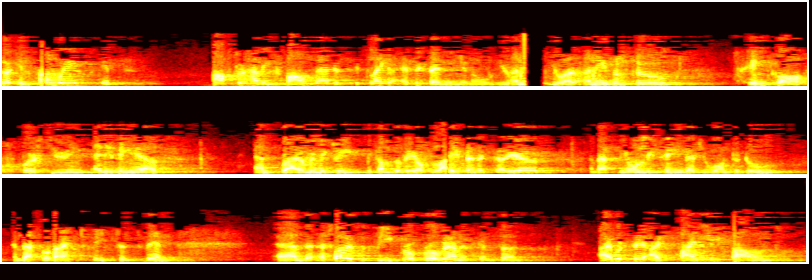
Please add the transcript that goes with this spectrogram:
so In some ways, it's after having found that, it's it's like an epiphany, you know. You you are unable to think of pursuing anything else, and biomimicry becomes a way of life and a career, and that's the only thing that you want to do and that's what I've been since then. And as far as the B-Pro program is concerned, I would say I finally found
